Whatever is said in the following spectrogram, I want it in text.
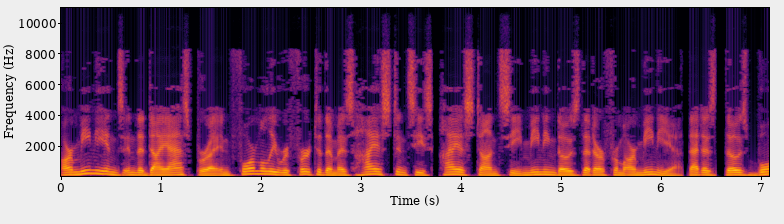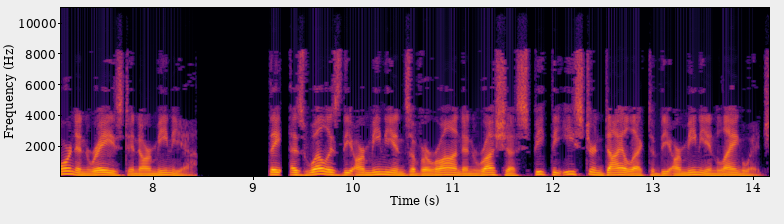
Armenians in the diaspora informally refer to them as Hyastansis, Hyastansi meaning those that are from Armenia that is, those born and raised in Armenia. They, as well as the Armenians of Iran and Russia speak the Eastern dialect of the Armenian language.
